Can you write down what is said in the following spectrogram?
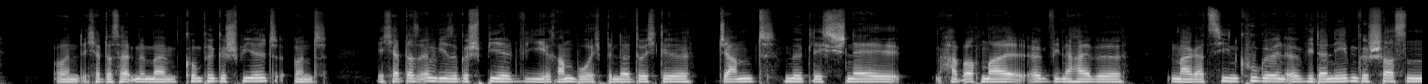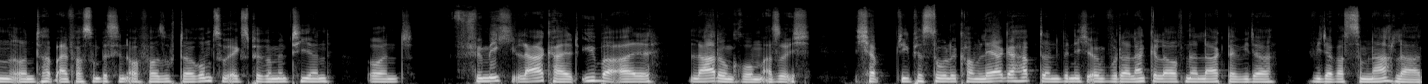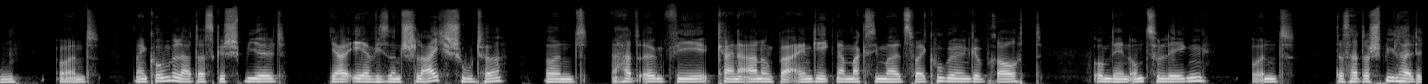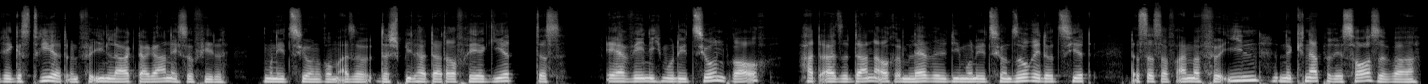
Und ich habe das halt mit meinem Kumpel gespielt und ich habe das irgendwie so gespielt wie Rambo. Ich bin da durchgejumpt, möglichst schnell, habe auch mal irgendwie eine halbe Magazinkugeln irgendwie daneben geschossen und habe einfach so ein bisschen auch versucht, da rum zu experimentieren. Und für mich lag halt überall Ladung rum. Also ich, ich habe die Pistole kaum leer gehabt, dann bin ich irgendwo da lang gelaufen, dann lag da wieder, wieder was zum Nachladen. Und mein Kumpel hat das gespielt, ja, eher wie so ein Schleichshooter und hat irgendwie, keine Ahnung, bei einem Gegner maximal zwei Kugeln gebraucht, um den umzulegen. Und das hat das Spiel halt registriert und für ihn lag da gar nicht so viel Munition rum. Also das Spiel hat darauf reagiert, dass er wenig Munition braucht, hat also dann auch im Level die Munition so reduziert, dass das auf einmal für ihn eine knappe Ressource war.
